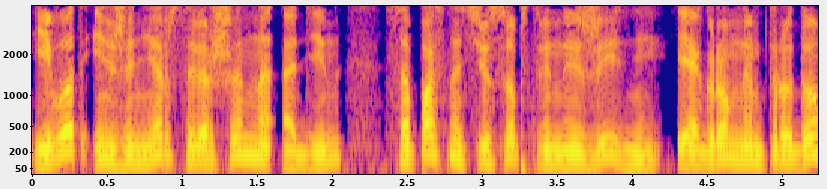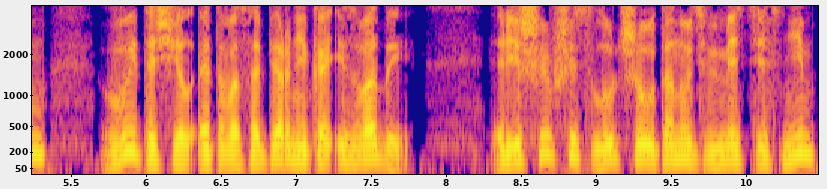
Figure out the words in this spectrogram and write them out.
И вот инженер совершенно один, с опасностью собственной жизни и огромным трудом вытащил этого соперника из воды, решившись лучше утонуть вместе с ним,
